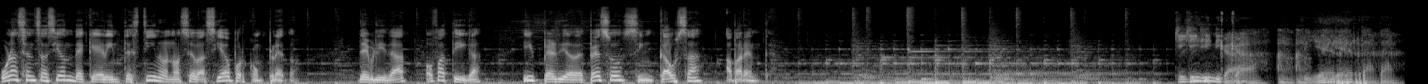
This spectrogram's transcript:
Una sensación de que el intestino no se vacía por completo, debilidad o fatiga y pérdida de peso sin causa aparente. Clínica Abierta.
